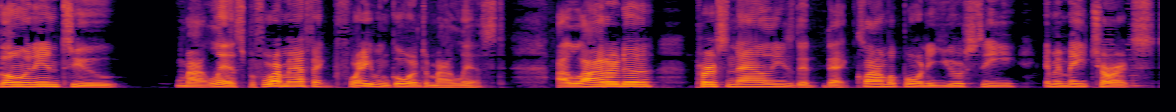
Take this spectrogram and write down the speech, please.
going into my list, before I matter of fact, before I even go into my list, a lot of the personalities that that climb up on the UFC MMA charts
